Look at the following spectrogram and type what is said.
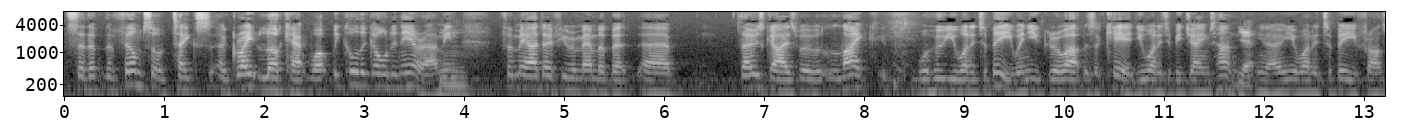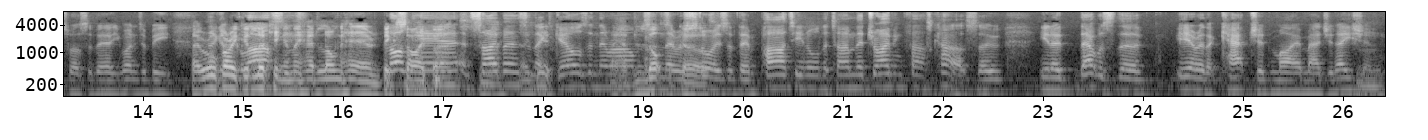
so the, the film sort of takes a great look at what we call the golden era. I mean, Mm. for me, I don't know if you remember, but uh, those guys were like who you wanted to be when you grew up as a kid. You wanted to be James Hunt. Yeah. You know, you wanted to be Francois Cevert. You wanted to be. They were all very good looking and they had long hair and big long sideburns. hair and sideburns, and they they had girls in their They arms, lots and there were girls. stories of them partying all the time. They're driving fast cars, so you know that was the era that captured my imagination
